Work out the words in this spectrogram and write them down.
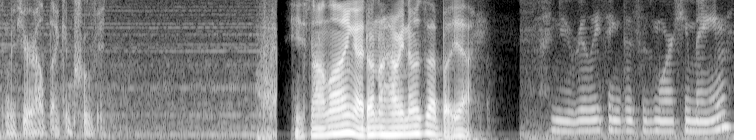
And with your help, I can prove it. He's not lying. I don't know how he knows that, but yeah. And you really think this is more humane?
